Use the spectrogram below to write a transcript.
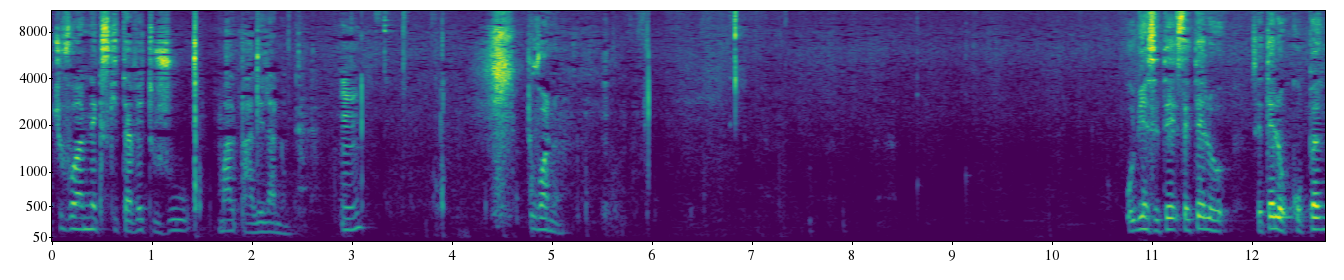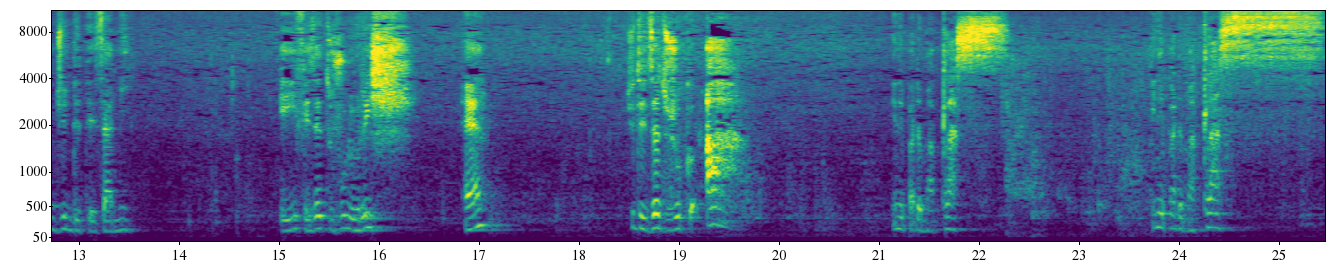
Tu vois un ex qui t'avait toujours mal parlé là, non? Hmm? Tu vois, non? Ou bien c'était le c'était le copain d'une de tes amies. Et il faisait toujours le riche. Hein? Tu te disais toujours que, ah, il n'est pas de ma classe. Il n'est pas de ma classe.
